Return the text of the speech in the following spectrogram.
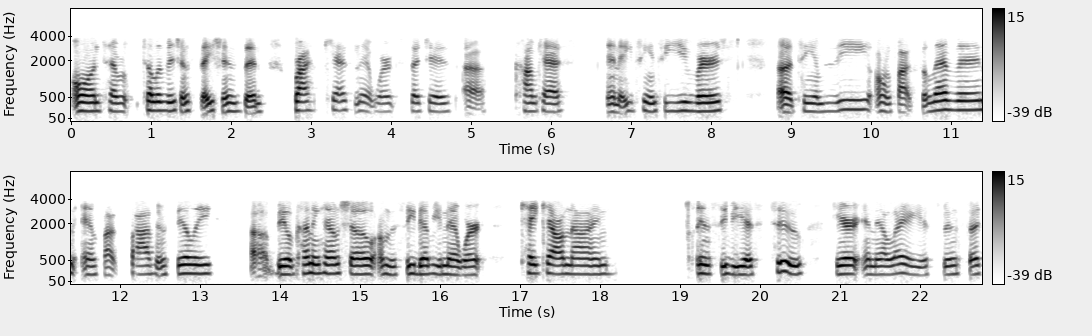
on te- television stations and broadcast networks such as uh, Comcast and AT&T Uverse, uh, TMZ on Fox 11 and Fox 5 in Philly, uh, Bill Cunningham show on the CW network, KCAL 9 and CBS 2 here in LA. It's been such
